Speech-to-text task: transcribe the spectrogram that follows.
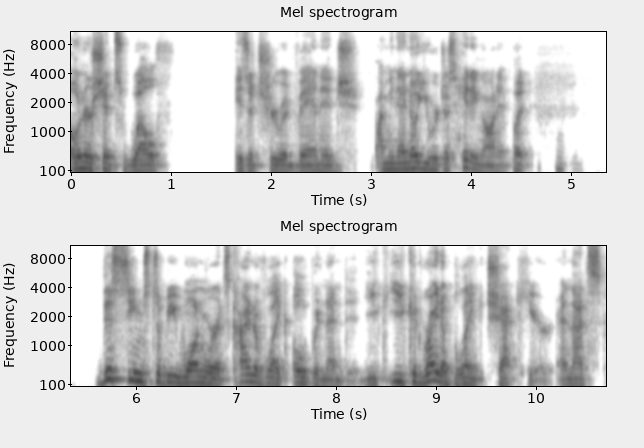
ownership's wealth is a true advantage? I mean, I know you were just hitting on it, but this seems to be one where it's kind of like open ended. You you could write a blank check here, and that's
